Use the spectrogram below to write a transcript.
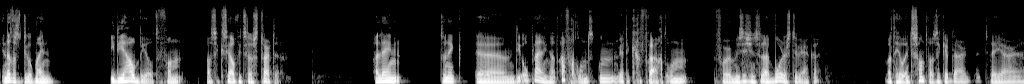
En dat was natuurlijk ook mijn ideaalbeeld van als ik zelf iets zou starten. Alleen toen ik ehm, die opleiding had afgerond, toen werd ik gevraagd om voor Musicians Without Borders te werken. Wat heel interessant was. Ik heb daar twee jaar eh,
